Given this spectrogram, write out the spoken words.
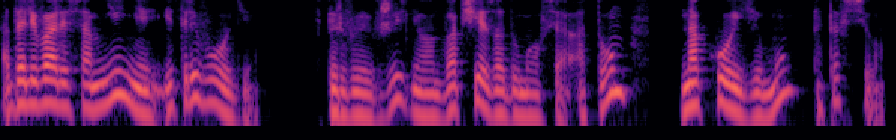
Одолевали сомнения и тревоги, Впервые в жизни он вообще задумался о том, на кой ему это все.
